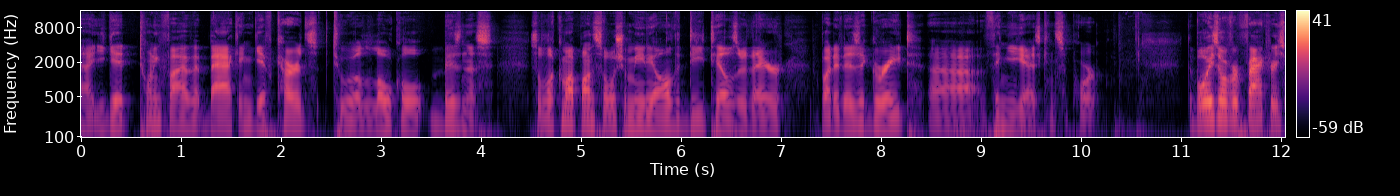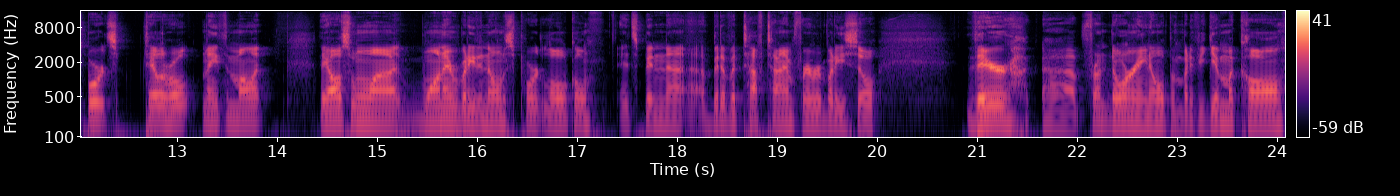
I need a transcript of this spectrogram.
uh, you get 25 back in gift cards to a local business. So look them up on social media. All the details are there, but it is a great uh, thing you guys can support. The boys over at Factory Sports, Taylor Holt, Nathan Mullet, they also want, want everybody to know to support local. It's been uh, a bit of a tough time for everybody, so their uh, front door ain't open. But if you give them a call,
